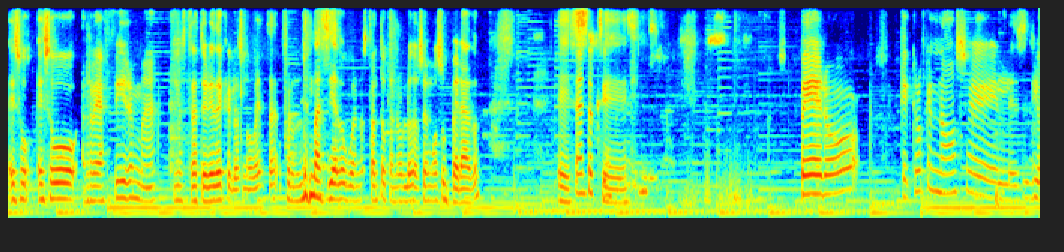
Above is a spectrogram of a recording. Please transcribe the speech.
eso, eso reafirma nuestra teoría de que los 90 fueron demasiado buenos, tanto que no los hemos superado. tanto que. Este, pero que creo que no se les dio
